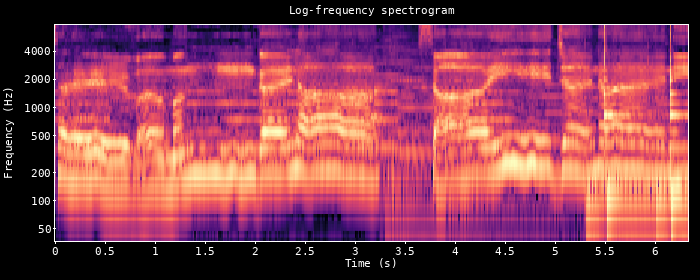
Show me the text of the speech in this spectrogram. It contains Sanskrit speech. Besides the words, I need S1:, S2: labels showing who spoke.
S1: सर्वमङ्गला साई जननी।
